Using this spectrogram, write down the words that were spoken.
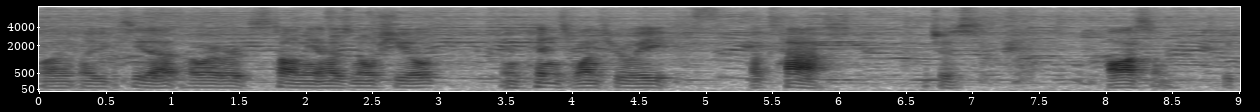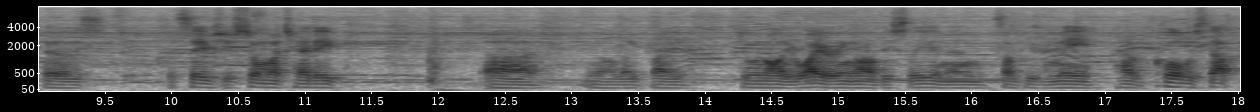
well you can see that, however it's telling me it has no shield and pins 1 through 8 have passed, which is awesome because it saves you so much headache, uh, you know, like by doing all your wiring obviously and then some people may have closed up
